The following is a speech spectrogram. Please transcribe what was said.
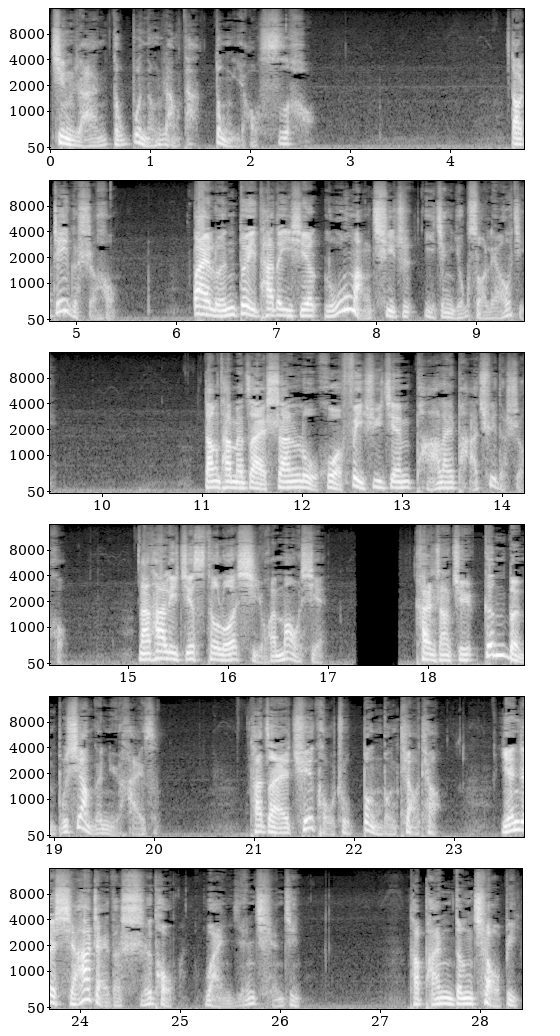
竟然都不能让他动摇丝毫。到这个时候，拜伦对他的一些鲁莽气质已经有所了解。当他们在山路或废墟间爬来爬去的时候，娜塔莉·杰斯特罗喜欢冒险，看上去根本不像个女孩子。她在缺口处蹦蹦跳跳，沿着狭窄的石头蜿蜒前进。他攀登峭壁，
